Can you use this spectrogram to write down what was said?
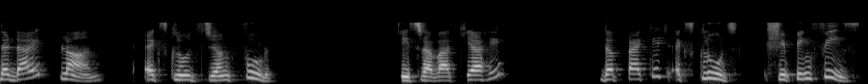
the diet plan excludes junk food तिसरा वाक्य आहे the package excludes shipping fees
